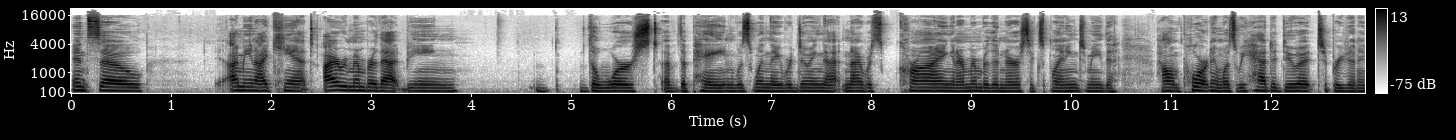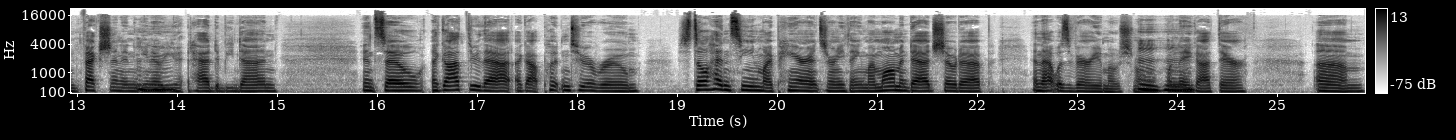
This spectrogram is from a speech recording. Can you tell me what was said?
And so, I mean, I can't, I remember that being the worst of the pain was when they were doing that and I was crying and I remember the nurse explaining to me the how important it was we had to do it to prevent infection and you know mm-hmm. you it had to be done. And so I got through that. I got put into a room. Still hadn't seen my parents or anything. My mom and dad showed up, and that was very emotional when they got there. Um,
